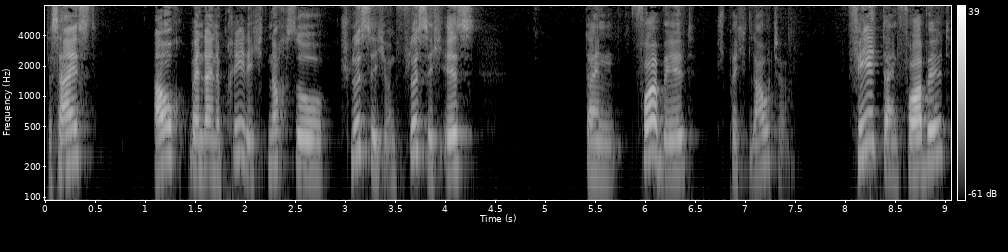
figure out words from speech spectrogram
Das heißt, auch wenn deine Predigt noch so schlüssig und flüssig ist, dein Vorbild spricht lauter. Fehlt dein Vorbild,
